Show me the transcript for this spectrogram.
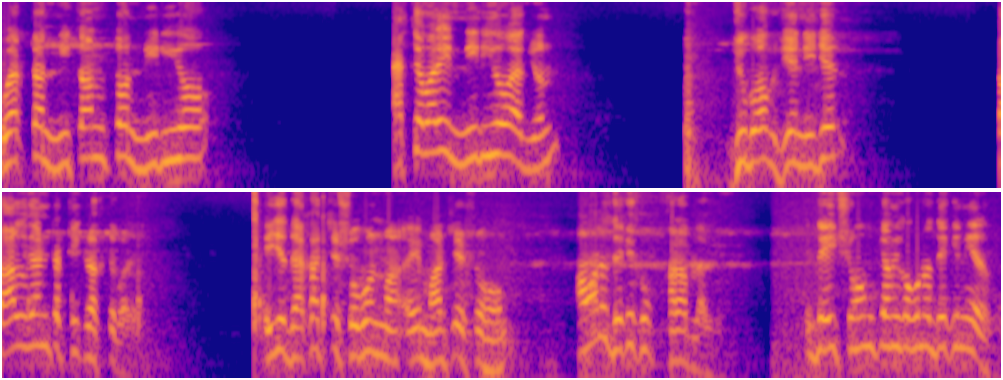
ও একটা নিতান্ত নিরীহ একেবারেই নিরীহ একজন যুবক যে নিজের তাল জ্ঞানটা ঠিক রাখতে পারে। এই যে দেখাচ্ছে শোভন মা- এই মার্চের সোহম, আমারও দেখে খুব খারাপ লাগে কিন্তু এই সোহমকে আমি কখনো দেখিনি এরকম।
